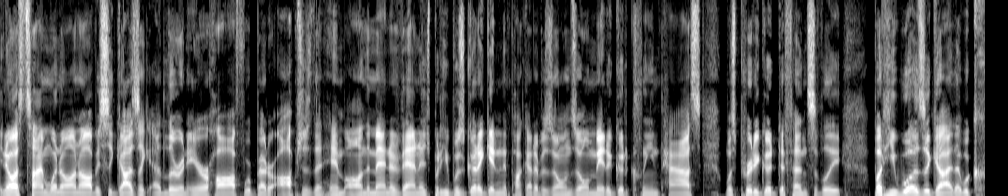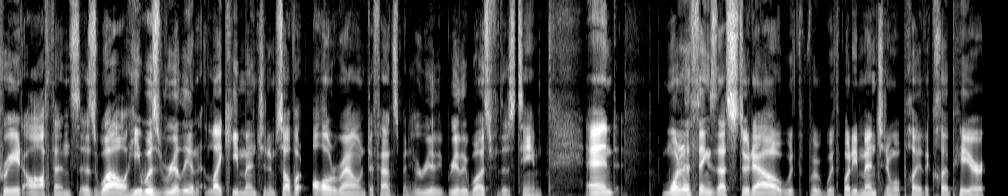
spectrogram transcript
you know, as time went on, obviously guys like Edler and Ehrhoff were better options than him on the man advantage, but he was good at getting the puck out of his own zone, made a good clean pass, was pretty good defensively, but he was a guy that would create offense as well. He was really, like he mentioned himself, an all around defenseman. He really, really was for this team. And one of the things that stood out with with what he mentioned, and we'll play the clip here,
